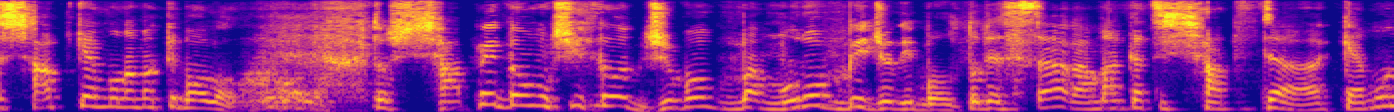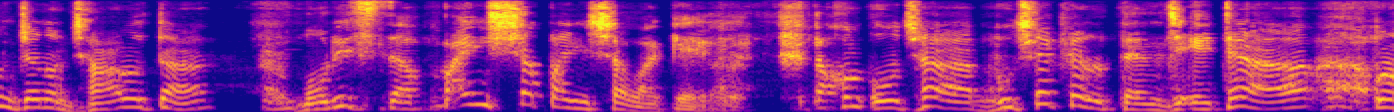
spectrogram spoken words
সাপ কেমন আমাকে বলো? তো সাপে দংশিত যুবক বা মুরব্বী যদি বলতো যে, স্যার, আমার কাছে সাপটা কেমন যেন ঝালটা মরিচটা পাইনসা পাইনসা লাগে। তখন ওঝা বুঝে ফেলতেন যে এটা কোন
